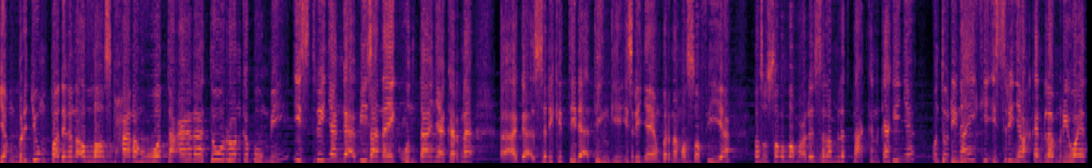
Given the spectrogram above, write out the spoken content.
Yang berjumpa dengan Allah Subhanahu wa taala turun ke bumi istrinya enggak bisa naik untanya karena uh, agak sedikit tidak tinggi istrinya yang bernama Sofia. Rasulullah SAW letakkan kakinya untuk dinaiki istrinya. Bahkan dalam riwayat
